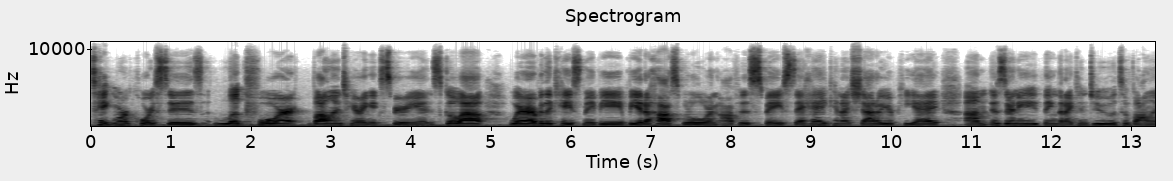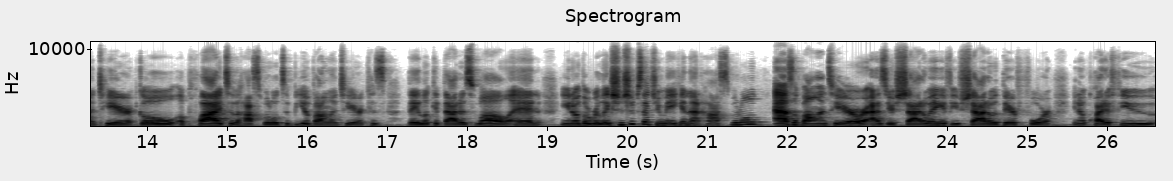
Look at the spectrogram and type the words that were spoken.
Take more courses, look for volunteering experience, go out wherever the case may be, be it a hospital or an office space. Say, hey, can I shadow your PA? Um, is there anything that I can do to volunteer? Go apply to the hospital to be a volunteer because they look at that as well. And, you know, the relationships that you make in that hospital as a volunteer or as you're shadowing, if you've shadowed there for, you know, quite a few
